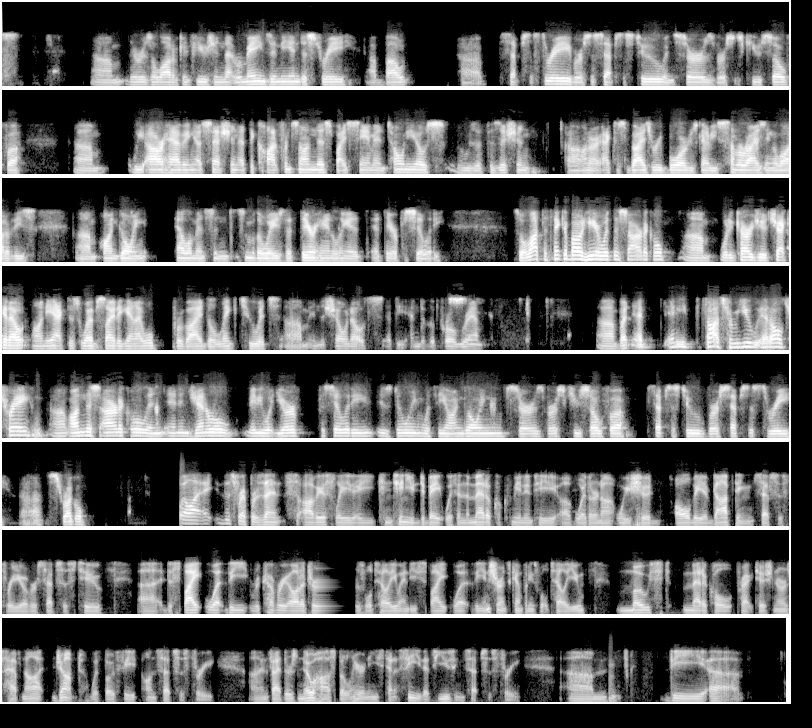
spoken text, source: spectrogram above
Um, there is a lot of confusion that remains in the industry about uh, sepsis 3 versus sepsis 2 and SIRS versus QSOFA. Um, we are having a session at the conference on this by Sam Antonios, who's a physician uh, on our ACDIS Advisory Board, who's going to be summarizing a lot of these um, ongoing elements and some of the ways that they're handling it at their facility. So a lot to think about here with this article. Um, would encourage you to check it out on the ACDIS website. Again, I will provide the link to it um, in the show notes at the end of the program. Uh, but any thoughts from you at all, Trey, uh, on this article and, in general, maybe what your facility is doing with the ongoing SIRS versus QSOFA, sepsis 2 versus sepsis 3 uh, struggle? Well, this represents obviously a continued debate within the medical community of whether or not we should all be adopting sepsis 3 over sepsis 2. Uh, despite what the recovery auditors will tell you and despite what the insurance companies will tell you, most medical practitioners have not jumped with both feet on sepsis 3. Uh, in fact, there's no hospital here in East Tennessee that's using sepsis 3. Um, hmm. the uh,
